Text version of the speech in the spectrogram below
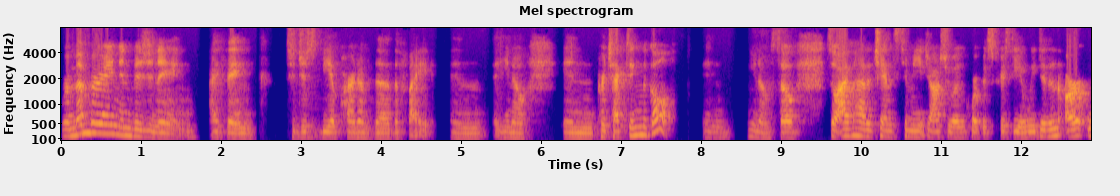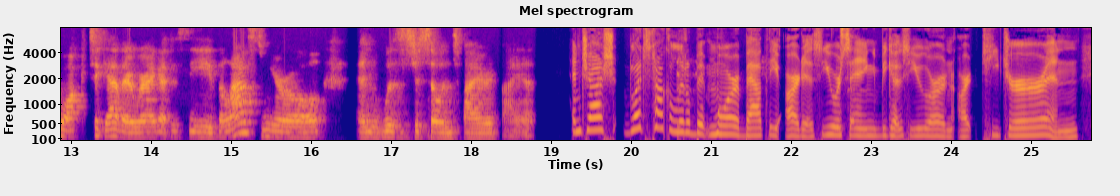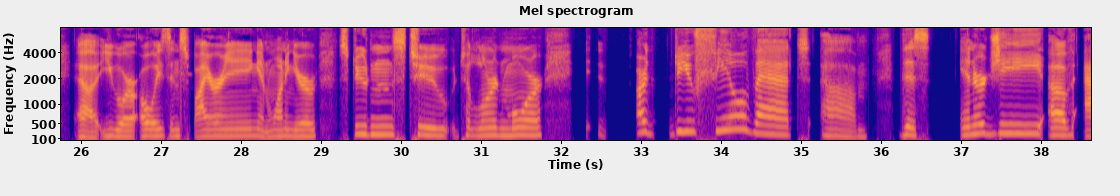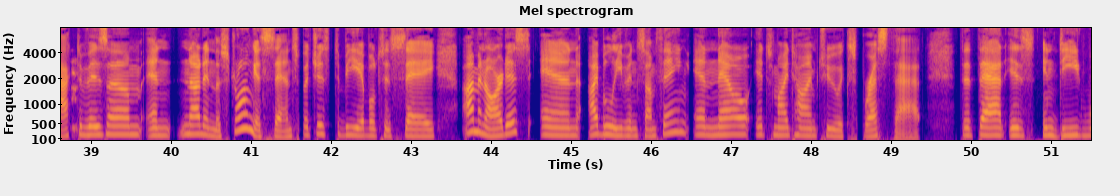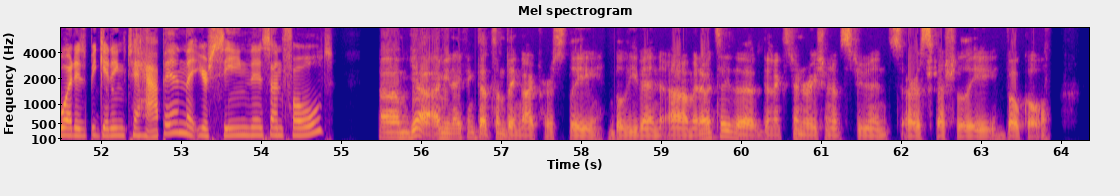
remembering and visioning i think to just be a part of the the fight and you know in protecting the Gulf. And you know, so so I've had a chance to meet Joshua in Corpus Christi, and we did an art walk together where I got to see the last mural and was just so inspired by it. And Josh, let's talk a little bit more about the artist. You were saying because you are an art teacher and uh, you are always inspiring and wanting your students to to learn more are do you feel that um, this energy of activism and not in the strongest sense but just to be able to say i'm an artist and i believe in something and now it's my time to express that that that is indeed what is beginning to happen that you're seeing this unfold um, yeah, I mean, I think that's something I personally believe in. Um, and I would say the the next generation of students are especially vocal.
